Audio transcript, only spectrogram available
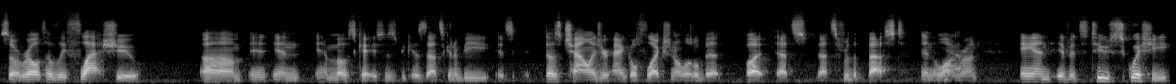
so a relatively flat shoe. Um, in, in in most cases, because that's going to be it's, it does challenge your ankle flexion a little bit, but that's that's for the best in the long Yeah. run. And if it's too squishy,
